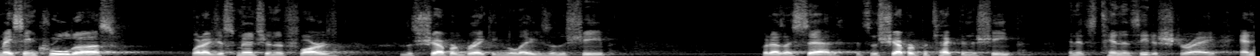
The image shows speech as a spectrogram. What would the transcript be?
It may seem cruel to us, what I just mentioned, as far as the shepherd breaking the legs of the sheep. But as I said, it's the shepherd protecting the sheep and its tendency to stray. And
